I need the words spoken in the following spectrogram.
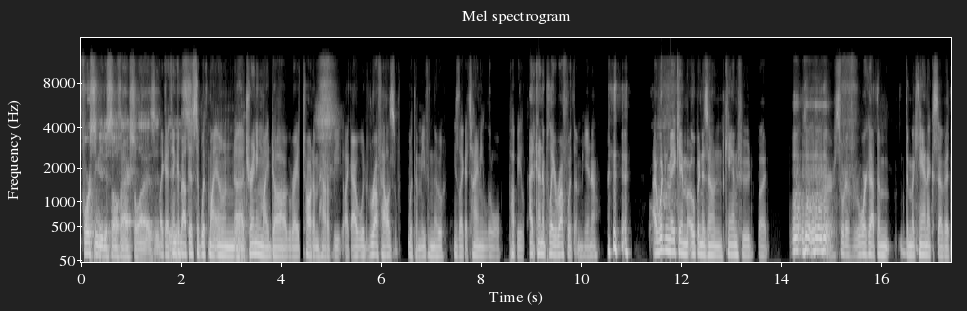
Forcing you to self actualize. Like I think about this with my own Yeah. uh, training my dog, right? Taught him how to be like I would rough house with him, even though he's like a tiny little puppy. I'd kind of play rough with him, you know. I wouldn't make him open his own canned food, but or sort of work out the the mechanics of it,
